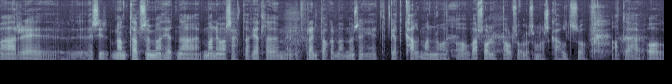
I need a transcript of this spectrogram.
var e, þessi Mantabl sem að hérna, manni var sagt að fjalla um einmitt frend okkar mömmu sem hétt Björn Kalman og, og var svona Páls Ólarsson og skáls og, að, og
